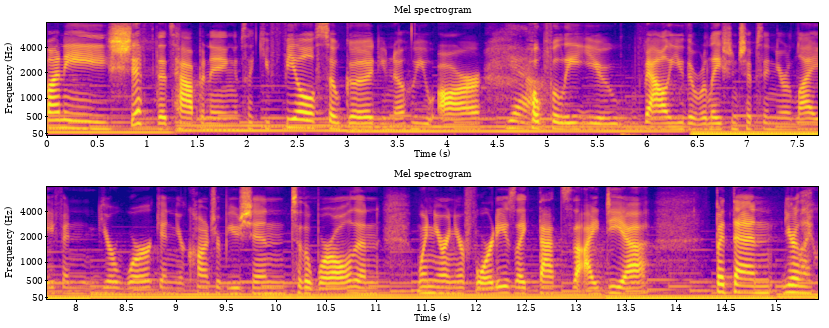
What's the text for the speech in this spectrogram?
funny shift that's happening. It's like you feel so good, you know who you are. Yeah. Hopefully, you value the relationships in your life and your work and your contribution to the world. And when you're in your 40s, like that's the idea. But then you're like,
